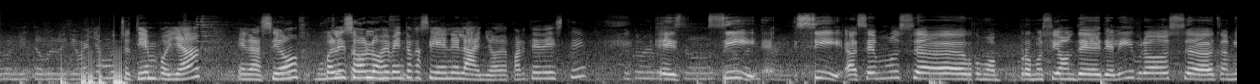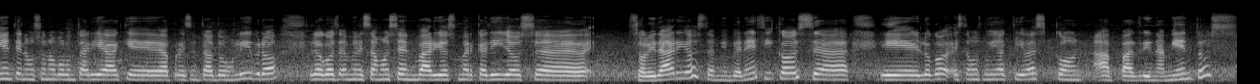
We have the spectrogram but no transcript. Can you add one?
Qué bonito, bueno, lleva ya mucho tiempo ya en Acción. ¿Cuáles son los eventos que hacen en el año, aparte de este? sí, sí, hacemos uh, como promoción de, de libros, uh, también tenemos una voluntaria que ha presentado un libro, luego también estamos en varios mercadillos uh, solidarios, también benéficos. y luego estamos muy activas con apadrinamientos.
